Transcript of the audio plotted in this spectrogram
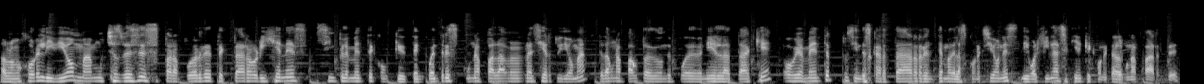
a lo mejor el idioma, muchas veces para poder detectar orígenes, simplemente con que te encuentres una palabra en cierto idioma, te da una pauta de dónde puede venir el ataque, obviamente pues sin descartar el tema de las conexiones, digo al final se tiene que conectar a alguna parte,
